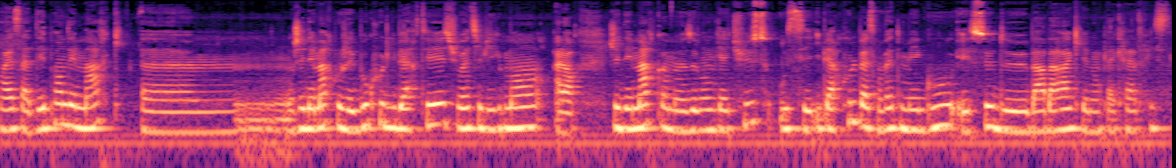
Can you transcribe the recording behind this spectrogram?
Ouais, ça dépend des marques. Euh, j'ai des marques où j'ai beaucoup de liberté, tu vois, typiquement. Alors, j'ai des marques comme The Long où c'est hyper cool parce qu'en fait, mes goûts et ceux de Barbara, qui est donc la créatrice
